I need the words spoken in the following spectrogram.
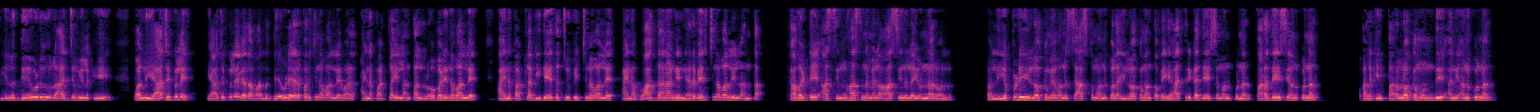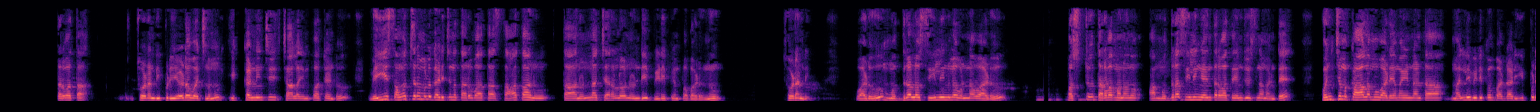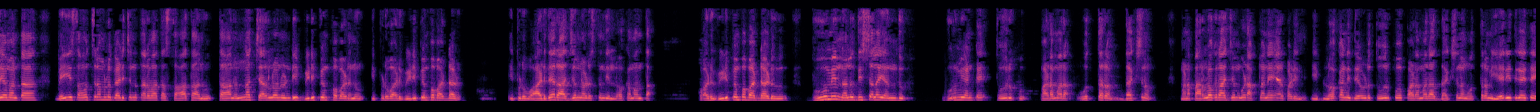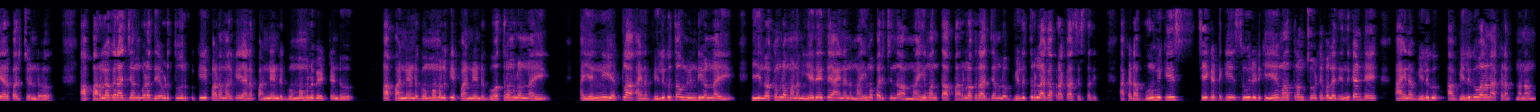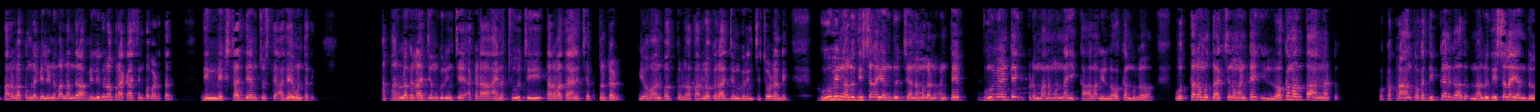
వీళ్ళు దేవుడు రాజ్యం వీళ్ళకి వాళ్ళు యాజకులే యాజకులే కదా. వాళ్ళు దేవుడు ఏర్పరిచిన వాళ్ళే ఆయన పట్ల వీళ్ళంతా లోబడిన వాళ్ళే ఆయన పట్ల విధేయత చూపించిన వాళ్ళే ఆయన వాగ్దానాన్ని నెరవేర్చిన వాళ్ళు వీళ్ళంతా. కాబట్టి ఆ సింహాసనం మీద ఆసీనులై ఉన్నారు వాళ్ళు. వాళ్ళు ఎప్పుడు ఈ లోకమే వాళ్ళు శాస్త్రం అనుకోవాలి ఈ లోకం అంతా ఒక యాత్రిక దేశం అనుకున్నారు పరదేశి అనుకున్నారు. వాళ్ళకి పరలోకం ఉంది అని అనుకున్నారు. తర్వాత చూడండి ఇప్పుడు ఏడో వచనము. ఇక్కడి నుంచి చాలా ఇంపార్టెంట్ వెయ్యి సంవత్సరములు గడిచిన తరువాత సాతాను తానున్న చెరలో నుండి విడిపింపబడును. చూడండి వాడు ముద్రలో సీలింగ్లో ఉన్నవాడు. ఫస్ట్ తర్వాత మనం ఆ ముద్ర సీలింగ్ అయిన తర్వాత ఏం చూసినామంటే కొంచెం కాలము వాడు ఏమైందంట మళ్ళీ విడిపింపబడ్డాడు. ఇప్పుడేమంట? వెయ్యి సంవత్సరములు గడిచిన తర్వాత సాతాను తానున్న చెరలో నుండి విడిపింపబడును. ఇప్పుడు వాడు విడిపింపబడ్డాడు. ఇప్పుడు వాడిదే రాజ్యం నడుస్తుంది లోకమంతా. వాడు విడిపింపబడ్డాడు. భూమి నలుదిశల ఎందు భూమి అంటే తూర్పు పడమర ఉత్తరం దక్షిణం. మన పరలోక రాజ్యం కూడా అట్లనే ఏర్పడింది. ఈ లోకాన్ని దేవుడు తూర్పు పడమర దక్షిణం ఉత్తరం ఏ రీతిగా అయితే ఏర్పరిచిండో ఆ పరలోక రాజ్యం కూడా దేవుడు తూర్పుకి పడమరకి ఆయన పన్నెండు గుమ్మములు పెట్టిండు. ఆ పన్నెండు గుమ్మములకి పన్నెండు గోత్రములు ఉన్నాయి. అవన్నీ ఎట్లా ఆయన వెలుగుతో నిండి ఉన్నాయి? ఈ లోకంలో మనం ఏదైతే ఆయనను మహిమ పరిచిందో ఆ మహిమంతా పరలోక రాజ్యంలో వెలుతురులాగా ప్రకాశిస్తుంది. అక్కడ భూమికి చీకటికి సూర్యుడికి ఏ మాత్రం చోటు ఇవ్వలేదు. ఎందుకంటే ఆయన వెలుగు ఆ వెలుగు వలన అక్కడ మనం పరలోకంలో వెళ్ళిన వాళ్ళందరూ ఆ వెలుగులో ప్రకాశింపబడతారు. దీని నెక్స్ట్ అధ్యాయం చూస్తే అదే ఉంటది. ఆ పరలోక రాజ్యం గురించి అక్కడ ఆయన చూచి తర్వాత ఆయన చెప్తుంటాడు. యోహాన్ భక్తుడు ఆ పరలోక రాజ్యం గురించి చూడండి. భూమి నలు దిశల ఎందు జనములను అంటే భూమి అంటే ఇప్పుడు మనమున్న ఈ కాలం ఈ లోకములో ఉత్తరము దక్షిణం అంటే ఈ లోకమంతా అన్నట్టు. ఒక ప్రాంతం ఒక దిక్కను కాదు నలు దిశల ఎందు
